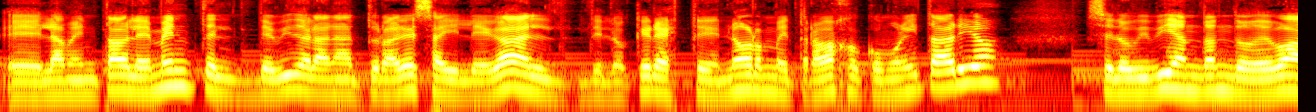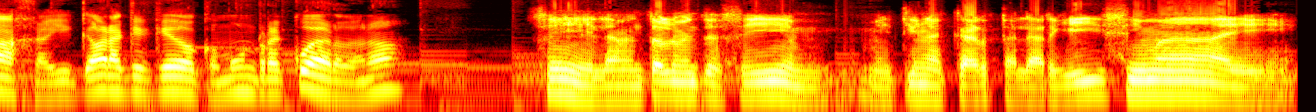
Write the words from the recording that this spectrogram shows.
eh, lamentablemente debido a la naturaleza ilegal de lo que era este enorme trabajo comunitario, se lo vivían dando de baja y ahora que quedó como un recuerdo, ¿no? Sí, lamentablemente sí, metí una carta larguísima. eh,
